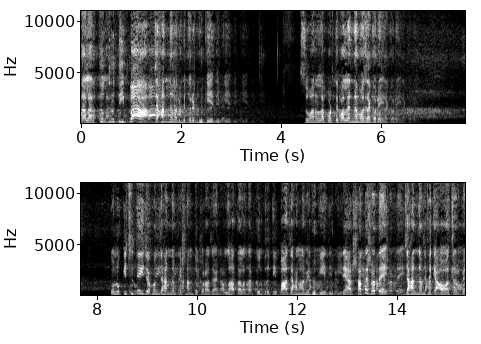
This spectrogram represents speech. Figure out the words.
তাআলার কুদরতি পা জাহান্নামের ভিতরে ঢুকিয়ে দিবে। সুবহানাল্লাহ, পড়তে পারলেন না? মজা করে। কোন কিছুতেই যখন জাহান্নামকে শান্ত করা যায় না, আল্লাহ তাআলা তার কুদরতি পা জাহান্নামে ঢুকিয়ে দিবে দেওয়ার সাথে সাথে জাহান্নাম থেকে আওয়াজ আসবে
